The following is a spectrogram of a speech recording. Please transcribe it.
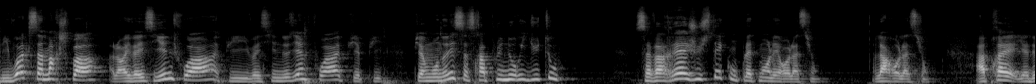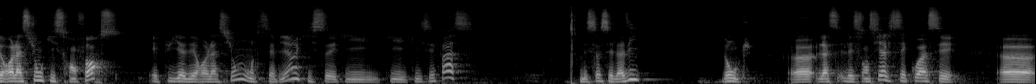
mais il voit que ça ne marche pas. Alors il va essayer une fois, et puis il va essayer une deuxième fois, et puis, puis, puis à un moment donné, ça sera plus nourri du tout. Ça va réajuster complètement les relations, la relation. Après, il y a des relations qui se renforcent, et puis il y a des relations, on le sait bien, qui se- qui- qui- qui s'effacent. Mais ça, c'est la vie. Donc, euh, l'essentiel, c'est quoi? C'est euh,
